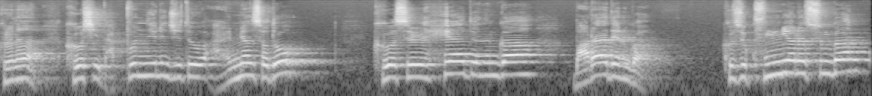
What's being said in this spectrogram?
그러나 그것이 나쁜 일인지도 알면서도 그것을 해야 되는가 말아야 되는가 그것을 궁리하는 순간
